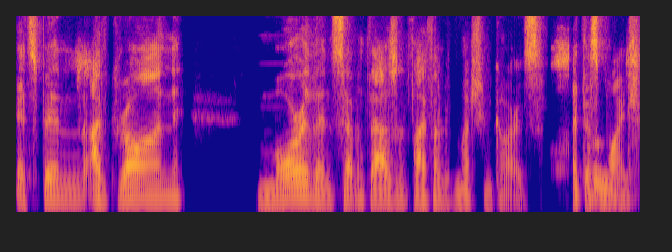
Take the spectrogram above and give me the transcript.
It's been I've drawn more than 7,500 Munchkin cards at this point.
